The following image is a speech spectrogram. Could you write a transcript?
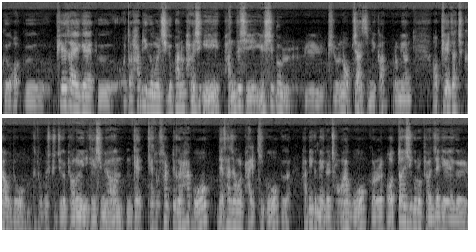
그, 어, 그 피해자에게 그 어떤 합의금을 지급하는 방식이 반드시 일시불일 필요는 없지 않습니까? 그러면 어, 피해자 측하고도 그- 그쪽 변호인이 계시면 이렇게 계속 설득을 하고 내 사정을 밝히고 그 합의 금액을 정하고 그거를 어떤 식으로 변제 계획을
